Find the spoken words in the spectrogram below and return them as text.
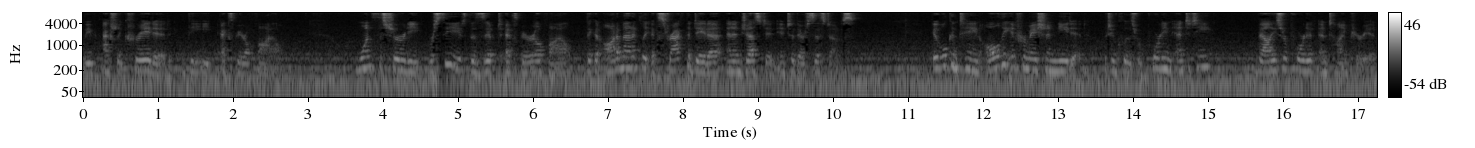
We've actually created the XBRL file. Once the surety receives the zipped XBRL file, they can automatically extract the data and ingest it into their systems. It will contain all the information needed, which includes reporting entity, values reported, and time period.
